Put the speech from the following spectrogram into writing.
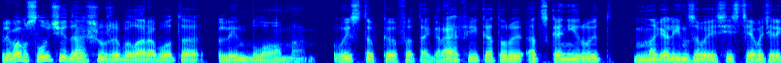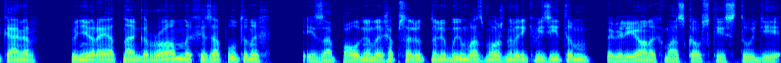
В любом случае, дальше уже была работа Линдблома. Выставка фотографий, которые отсканирует многолинзовая система телекамер в невероятно огромных и запутанных и заполненных абсолютно любым возможным реквизитом павильонах московской студии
